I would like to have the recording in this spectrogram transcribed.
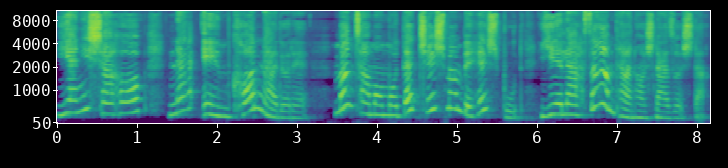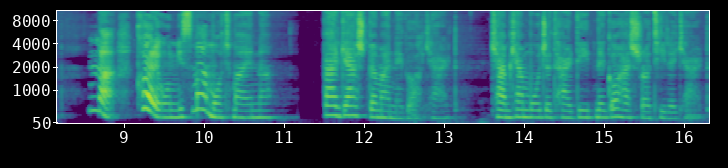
یعنی شهاب نه امکان نداره. من تمام مدت چشمم بهش بود. یه لحظه هم تنهاش نذاشتم. نه کار اون نیست. من مطمئنم. برگشت به من نگاه کرد. کم کم موج تردید نگاهش را تیره کرد.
